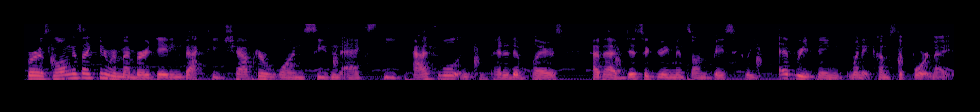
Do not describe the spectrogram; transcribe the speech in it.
For as long as I can remember, dating back to Chapter 1, Season X, the casual and competitive players have had disagreements on basically everything when it comes to Fortnite.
